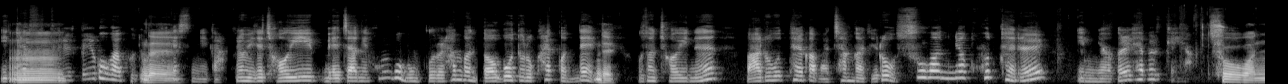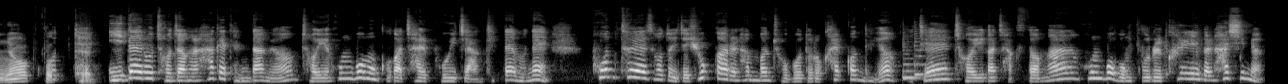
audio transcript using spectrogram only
이 텍스트를 끌고 가 보도록 음. 네. 하겠습니다. 그럼 이제 저희 매장의 홍보 문구를 한번 넣어보도록 할 건데 네. 우선 저희는 마루 호텔과 마찬가지로 수원역 호텔을 입력을 해볼게요. 수원역 호텔. 이대로 저장을 하게 된다면 저희의 홍보 문구가 잘 보이지 않기 때문에 폰트에서도 이제 효과를 한번 줘보도록 할 건데요. 이제 저희가 작성한 홍보 문구를 클릭을 하시면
